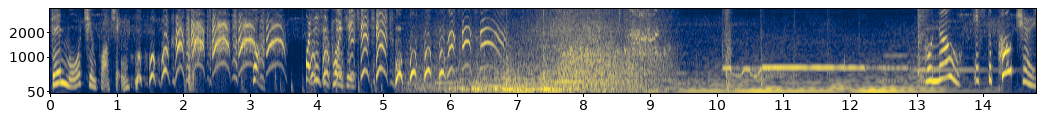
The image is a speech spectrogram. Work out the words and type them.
then more chimp watching. what? What is it, Pointy? Oh no, it's the poachers.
